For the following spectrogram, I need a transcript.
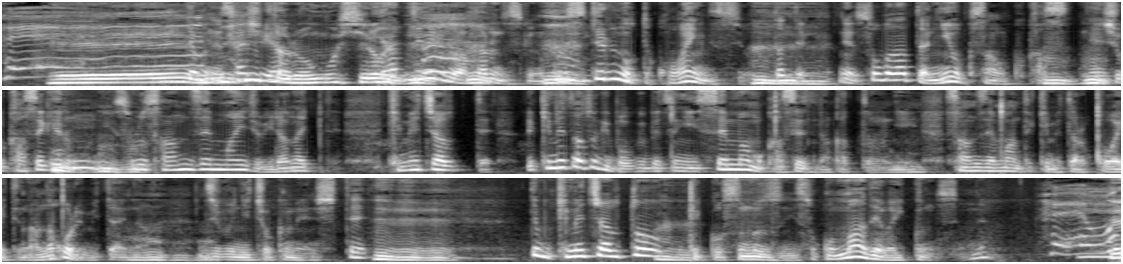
へえ。でもね、最初や面白い、ね、やってみるとわかるんですけど、ね、捨てるのって怖いんですよ。だってね、相場だったら2億3億かす、年収稼げるのに、それを3000万以上いらないって決めちゃうって。決めた時僕別に1000万も稼いでなかったのに、3000万って決めたら怖いってなんだこれみたいな。自分に直面して、でも決めちゃうと結構スムーズにそこまではいくんですよね。へえ、面白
